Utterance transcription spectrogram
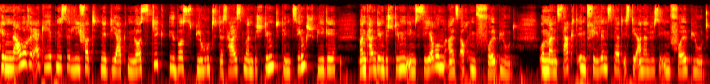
Genauere Ergebnisse liefert eine Diagnostik übers Blut. Das heißt, man bestimmt den Zinkspiegel. Man kann den bestimmen im Serum als auch im Vollblut. Und man sagt, empfehlenswert ist die Analyse im Vollblut.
